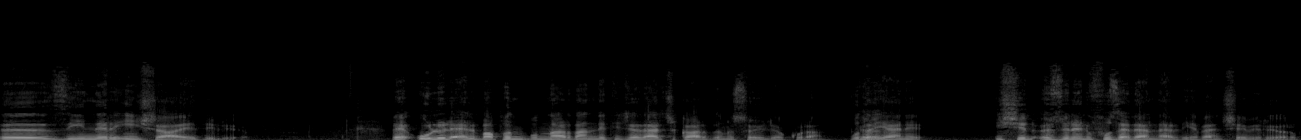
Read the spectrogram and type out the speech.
e, zihinleri inşa ediliyor. Ve ulul elbapın bunlardan neticeler çıkardığını söylüyor Kur'an. Bu da Evet. yani işin özüne nüfuz edenler diye ben çeviriyorum.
